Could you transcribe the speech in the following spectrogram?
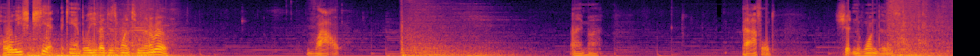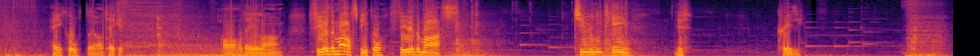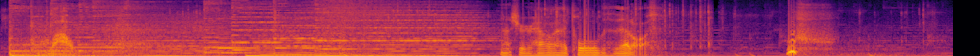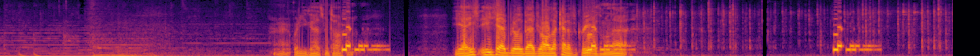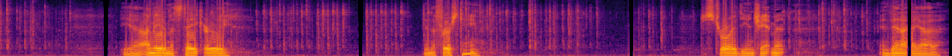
Holy shit, I can't believe I just won two in a row. Wow. I'm, uh, baffled. Shouldn't have won those. Hey, cool, so I'll take it. All day long. Fear the moss, people. Fear the moss. Two in each game. Crazy. Sure how I pulled that off. Whew. Alright, what have you guys been talking? Yeah, he's, he's had really bad draws. I kind of agree with him on that. Yeah, I made a mistake early in the first game. Destroyed the enchantment, and then I uh,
